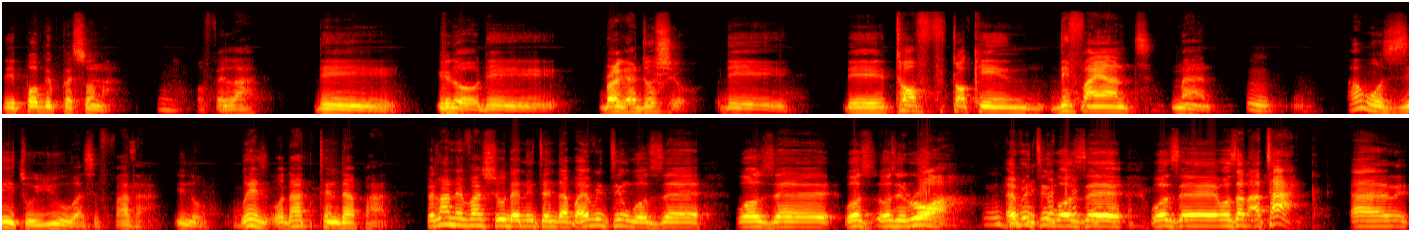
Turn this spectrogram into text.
the public persona of Fela, the, you know, the braggadocio, the, the tough talking, defiant man. How was he to you as a father? You know, where's well, that tender part? Fela never showed any tender part. Everything was uh, was uh, was was a roar. Everything was uh, was uh, was an attack. And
